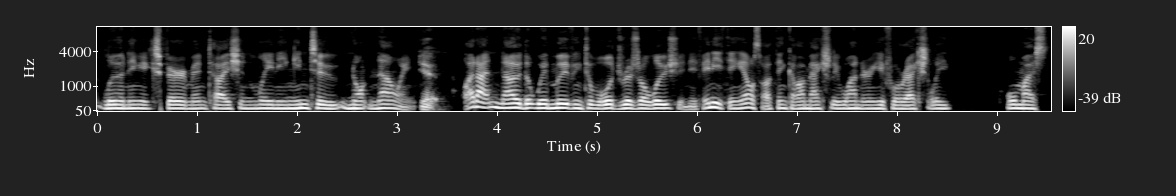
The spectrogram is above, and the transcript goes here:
learning, experimentation, leaning into not knowing. Yeah. I don't know that we're moving towards resolution. If anything else, I think I'm actually wondering if we're actually almost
